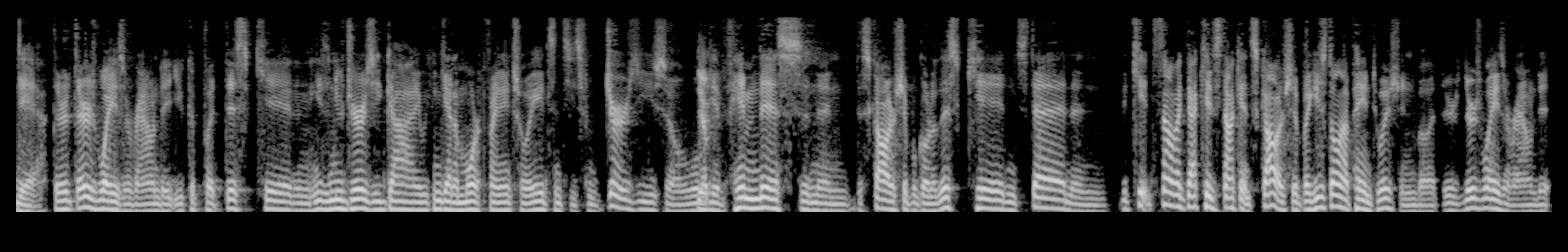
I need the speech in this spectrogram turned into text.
Yeah, there, there's ways around it. You could put this kid, and he's a New Jersey guy. We can get him more financial aid since he's from Jersey, so we'll Yep. give him this, and then the scholarship will go to this kid instead. And the kid, it's not like that kid's not getting scholarship; like he's still not paying tuition. But there's there's ways around it.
